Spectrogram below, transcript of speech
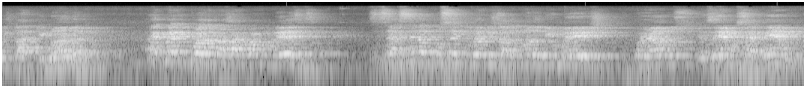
é o do estado que manda? Aí como é que pode atrasar quatro meses? Se 60% do governo do estado manda de um mês, ponhamos, exemplo, setembro,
